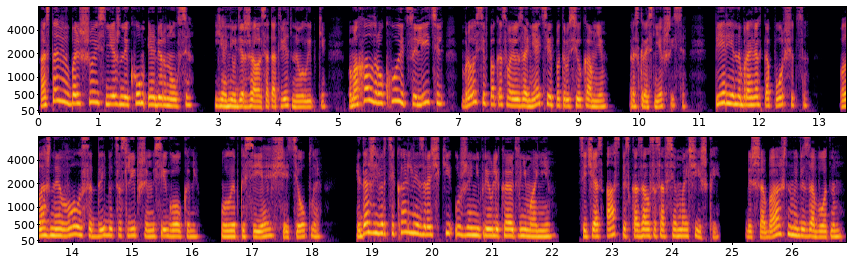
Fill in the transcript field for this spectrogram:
оставив большой снежный ком и обернулся. Я не удержалась от ответной улыбки. Помахал рукой, и целитель, бросив пока свое занятие, потрусил ко мне. Раскрасневшийся, перья на бровях топорщатся, влажные волосы дыбятся слипшимися иголками. Улыбка сияющая, теплая, и даже вертикальные зрачки уже не привлекают внимания. Сейчас Аспис казался совсем мальчишкой, бесшабашным и беззаботным.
